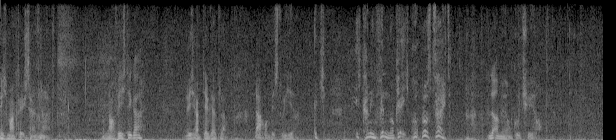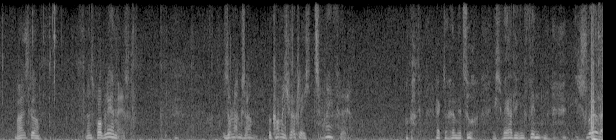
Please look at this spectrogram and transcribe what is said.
Ich mag dich, Samuel. Und noch wichtiger, ich hab dir geglaubt. Darum bist du hier. Ich, ich kann ihn finden, okay? Ich brauche bloß Zeit. Dame und Guccio. Weißt du, das Problem ist, so langsam bekomme ich wirklich Zweifel. Oh Gott, Hector, hör mir zu. Ich werde ihn finden. Ich schwöre.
